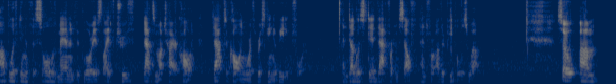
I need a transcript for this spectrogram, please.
uplifting of the soul of man into the glorious light of truth, that's a much higher calling. That's a calling worth risking a beating for. And Douglass did that for himself and for other people as well. So, um,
